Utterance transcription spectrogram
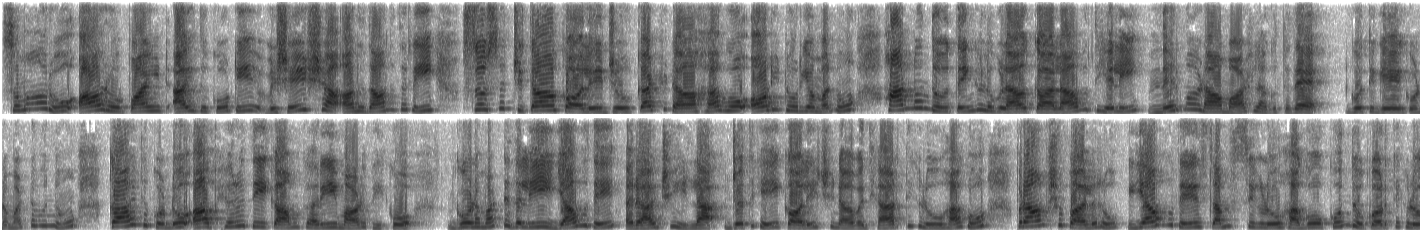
ಸುಮಾರು ಆರು ಪಾಯಿಂಟ್ ಐದು ಕೋಟಿ ವಿಶೇಷ ಅನುದಾನದಲ್ಲಿ ಸುಸಜ್ಜಿತ ಕಾಲೇಜು ಕಟ್ಟಡ ಹಾಗೂ ಆಡಿಟೋರಿಯಂ ಅನ್ನು ಹನ್ನೊಂದು ತಿಂಗಳುಗಳ ಕಾಲಾವಧಿಯಲ್ಲಿ ನಿರ್ಮಾಣ ಮಾಡಲಾಗುತ್ತದೆ. ಗುತ್ತಿಗೆ ಗುಣಮಟ್ಟವನ್ನು ಕಾಯ್ದುಕೊಂಡು ಅಭಿವೃದ್ಧಿ ಕಾಮಗಾರಿ ಮಾಡಬೇಕು. ಗುಣಮಟ್ಟದಲ್ಲಿ ಯಾವುದೇ ರಾಜಿ ಇಲ್ಲ. ಜೊತೆಗೆ ಕಾಲೇಜಿನ ವಿದ್ಯಾರ್ಥಿಗಳು ಹಾಗೂ ಪ್ರಾಂಶುಪಾಲರು ಯಾವುದೇ ಸಮಸ್ಯೆಗಳು ಹಾಗೂ ಕುಂದು ಕೊರತೆಗಳು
